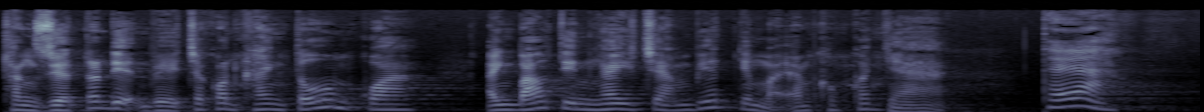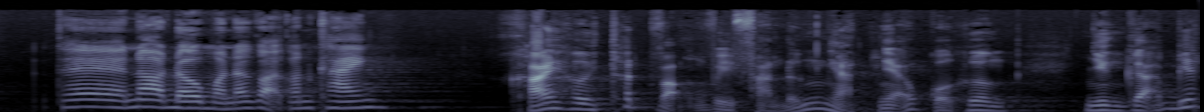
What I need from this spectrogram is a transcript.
thằng Duyệt nó điện về cho con Khanh tối hôm qua. Anh báo tin ngay cho em biết nhưng mà em không có nhà. Thế à Thế nó đâu mà nó gọi con Khanh Khái hơi thất vọng vì phản ứng nhạt nhẽo của Hương, nhưng gã biết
